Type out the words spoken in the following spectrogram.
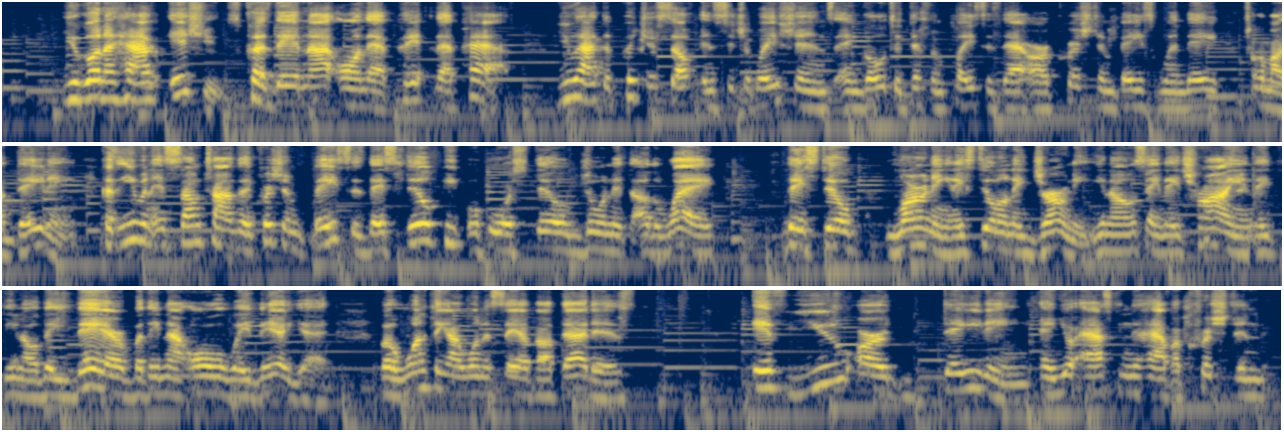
you're going to have issues because they're not on that pa- that path you have to put yourself in situations and go to different places that are Christian based when they talk about dating. Because even in sometimes the Christian bases, there's still people who are still doing it the other way. They still learning they still on a journey. You know I'm saying? They trying, they you know, they there, but they're not all the way there yet. But one thing I want to say about that is if you are dating and you're asking to have a Christian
